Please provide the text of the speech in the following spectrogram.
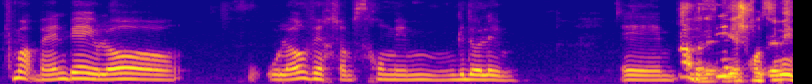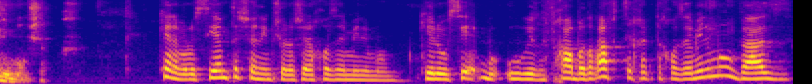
תשמע, ב-NBA הוא לא... הוא לא הרוויח שם סכומים גדולים. אמ, אה, אבל יש חוזה מינימום שם. כן, אבל הוא סיים את השנים שלו של החוזה מינימום. כאילו, הוא נבחר בדראפט, שיחק את החוזה מינימום, ואז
